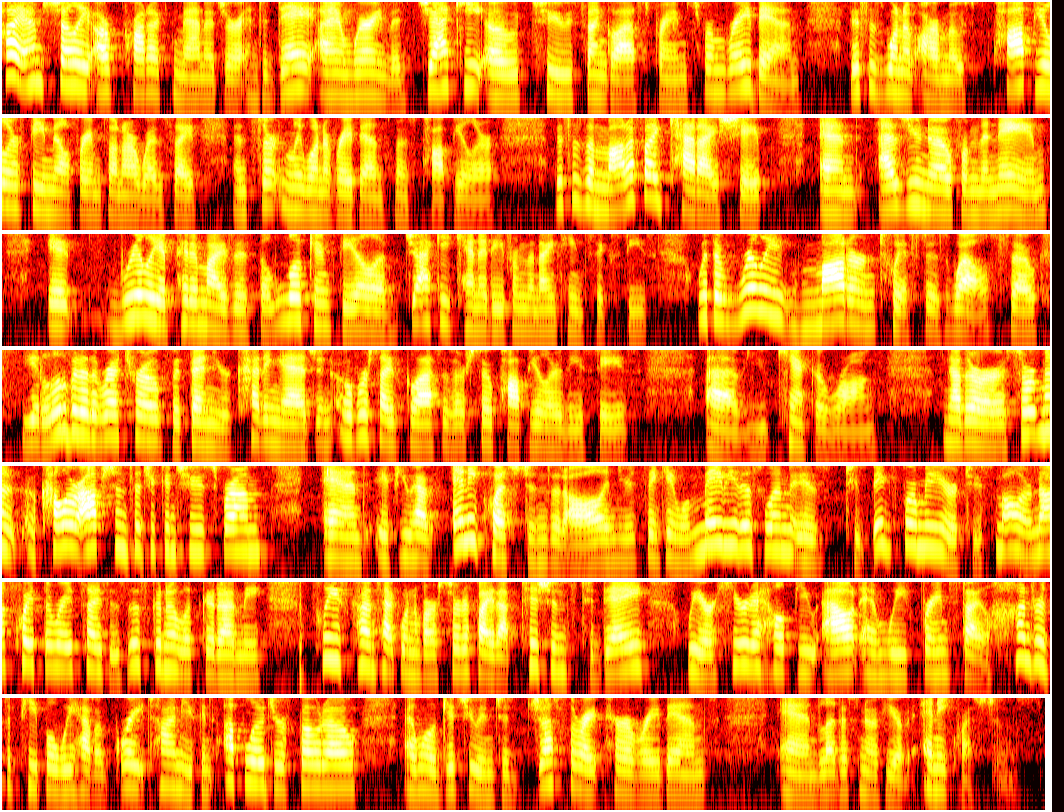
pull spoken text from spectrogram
Hi, I'm Shelley, our product manager, and today I am wearing the Jackie Ohh 2 sunglass frames from Ray-Ban. This is one of our most popular female frames on our website, and certainly one of Ray-Ban's most popular. This is a modified cat eye shape, and as you know from the name, it really epitomizes the look and feel of Jackie Kennedy from the 1960s with a really modern twist as well. So you get a little bit of the retro, but then your cutting edge, and oversized glasses are so popular these days uh, you can't go wrong. Now there are assortment of color options that you can choose from. And if you have any questions at all and you're thinking, well, maybe this one is too big for me or too small or not quite the right size, is this gonna look good on me? Please contact one of our certified opticians today. We are here to help you out and we frame style hundreds of people. We have a great time. You can upload your photo and we'll get you into just the right pair of Ray-Bans and let us know if you have any questions.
